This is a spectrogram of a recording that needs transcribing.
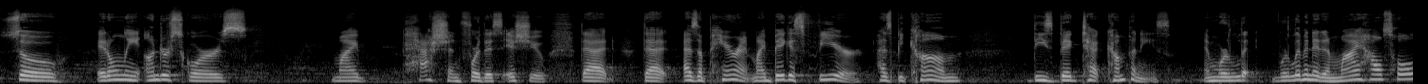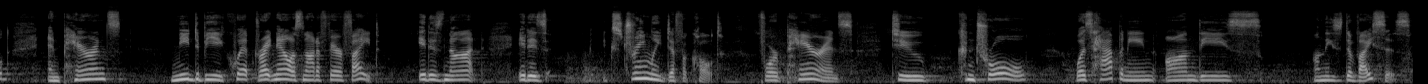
So it only underscores my passion for this issue that that as a parent my biggest fear has become these big tech companies and we're li- we're it in my household and parents need to be equipped right now it's not a fair fight it is not it is extremely difficult for parents to control what's happening on these on these devices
